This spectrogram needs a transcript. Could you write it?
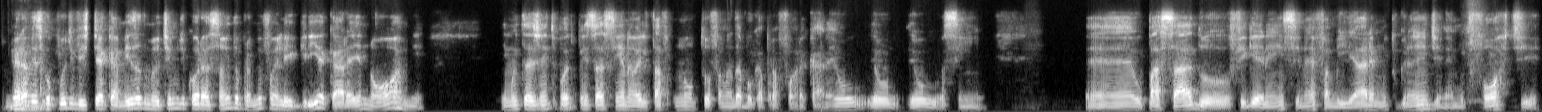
Primeira vez que eu pude vestir a camisa do meu time de coração, então para mim foi uma alegria, cara, enorme. E muita gente pode pensar assim, não, ele tá, não tô falando da boca para fora, cara. Eu, eu, eu assim, é, o passado figueirense, né, familiar é muito grande, né, muito forte.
